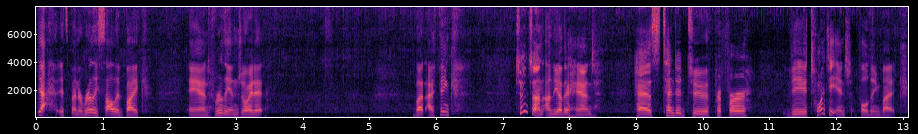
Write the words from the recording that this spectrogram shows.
yeah, it's been a really solid bike and really enjoyed it. But I think Chunchan, on the other hand, has tended to prefer the 20 inch folding bike.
